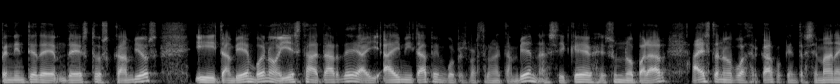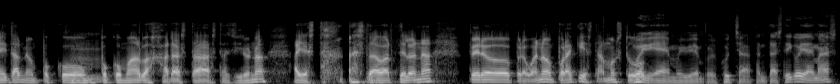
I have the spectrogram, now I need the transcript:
pendiente de, de estos cambios. Y también, bueno, hoy esta tarde hay, hay Meetup en WordPress Barcelona también. Así que es un no parar. A esta no me puedo acercar porque entre semana y tal me da un poco, un Mm. poco mal bajar hasta, hasta Girona, ahí hasta, hasta Barcelona. Pero, pero bueno, por aquí estamos tú. Muy bien, muy bien. Pues escucha, fantástico. Y además,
